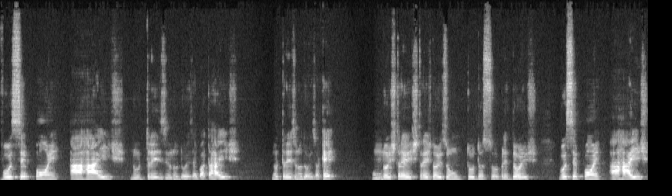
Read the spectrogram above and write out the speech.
Você põe a raiz no 3 e no 2. Aí bota a raiz no 3 e no 2, ok? 1, 2, 3, 3, 2, 1, tudo sobre 2. Você põe a raiz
